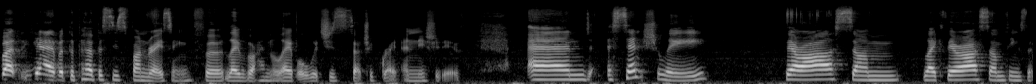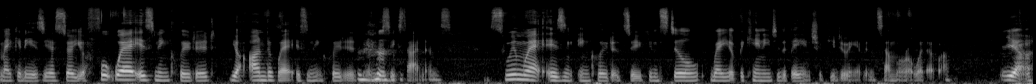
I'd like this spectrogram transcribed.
but yeah, but the purpose is fundraising for Labor Behind the Label, which is such a great initiative. And essentially, there are some like there are some things that make it easier. So your footwear isn't included, your underwear isn't included in the mm-hmm. six items. Swimwear isn't included, so you can still wear your bikini to the beach if you're doing it in summer or whatever. Yeah.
